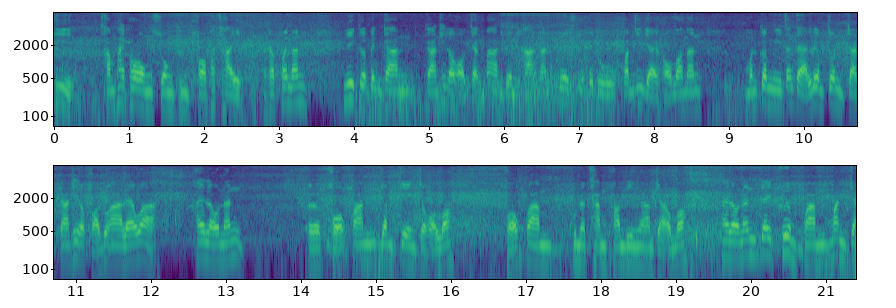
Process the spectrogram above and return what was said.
ที่ทำให้พระองค์ทรงพึงพอพระทัยนะครับ เพราะฉะนั้นนี่ก็เป็นการการที่เราออกจากบ้านเดินทางนั้น เพื่อที่จะไปดูความยิ่งใหญ่ของเรานั้น มันก็มีตั้งแต่เริ่มต้นจากการที่เราขอดุอาแล้วว่า ให้เรานั้นออขอความยำเกรงจากอัลลอฮ์ขอความคุณธรรมความดีงามจากอัลลอฮ์ให้เรานั้นได้เพิ่มความมั่นใจ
